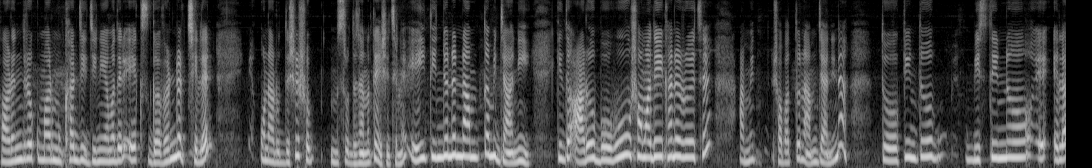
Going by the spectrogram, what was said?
হরেন্দ্র কুমার মুখার্জি, যিনি আমাদের এক্স গভর্নর ছিলেন। ওনার উদ্দেশ্যে শ্রদ্ধা জানাতে এসেছিলেন। এই তিনজনের নাম তো আমি জানি, কিন্তু আরও বহু সমাধি এখানে রয়েছে। আমি সবার তো নাম জানি না। তো কিন্তু বিস্তীর্ণ এলা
